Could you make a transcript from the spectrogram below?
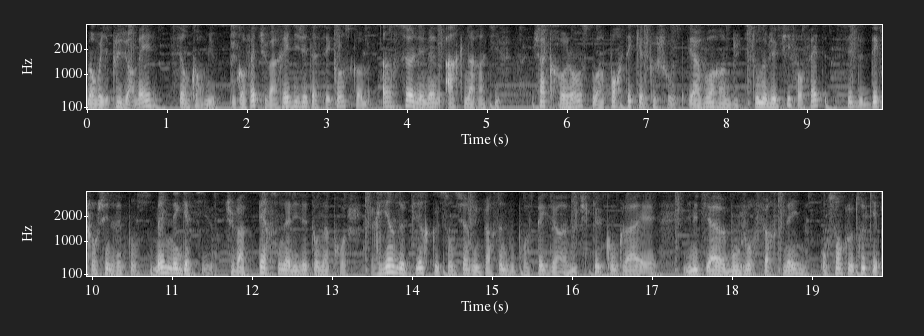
mais envoyer plusieurs mails, c'est encore mieux. Donc en fait, tu vas rédiger ta séquence comme un seul et même arc narratif. Chaque relance doit apporter quelque chose et avoir un but. Ton objectif, en fait, c'est de déclencher une réponse, même négative. Tu vas personnaliser ton approche. Rien de pire que de sentir qu'une personne vous prospecte via un outil quelconque là et limite il y a euh, bonjour first name. On sent que le truc est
